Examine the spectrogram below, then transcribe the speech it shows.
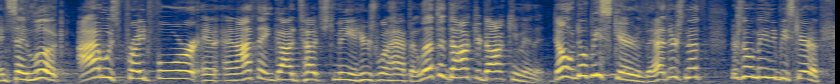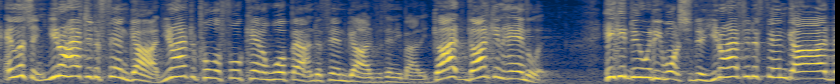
and say, Look, I was prayed for and, and I think God touched me and here's what happened. Let the doctor document it. Don't, don't be scared of that. There's, not, there's no meaning to be scared of. And listen, you don't have to defend God. You don't have to pull a full can of whoop out and defend God with anybody. God, God can handle it. He can do what he wants to do. You don't have to defend God.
